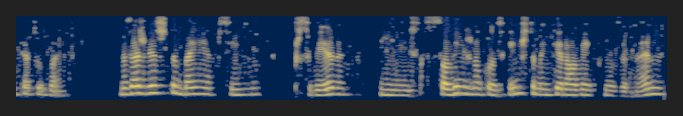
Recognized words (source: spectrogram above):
E está tudo bem. Mas às vezes também é preciso perceber, e sozinhos não conseguimos, também ter alguém que nos amane,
